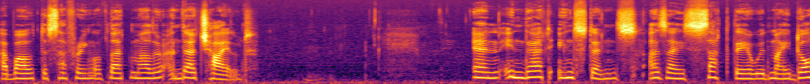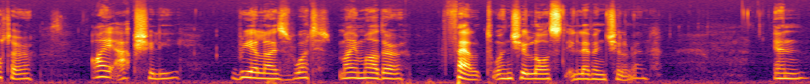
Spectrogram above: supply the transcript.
about the suffering of that mother and that child. And in that instance, as I sat there with my daughter, I actually realized what my mother felt when she lost 11 children. And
